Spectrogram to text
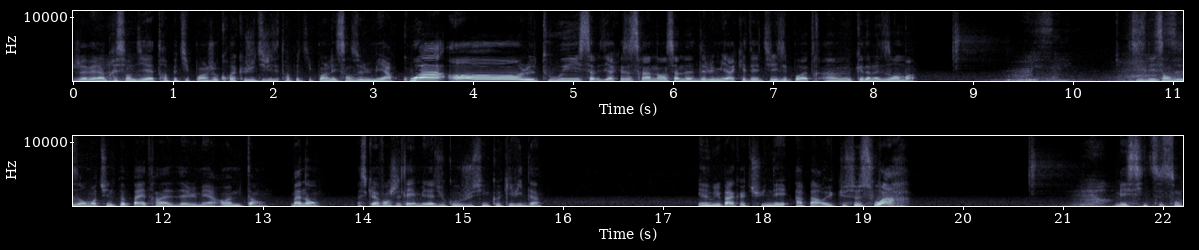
J'avais l'impression d'y être, petit point. Je crois que j'utilisais trois petits points l'essence de lumière. Quoi? Oh, le twist Ça veut dire que ce serait un ancien net de lumière qui était utilisé pour être invoqué dans les ombres? Utilise l'essence des ombres, tu ne peux pas être un net de lumière en même temps. Bah non, parce qu'avant j'étais, mais là du coup je suis une coquille vide. Et n'oublie pas que tu n'es apparu que ce soir mais si ce ne sont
